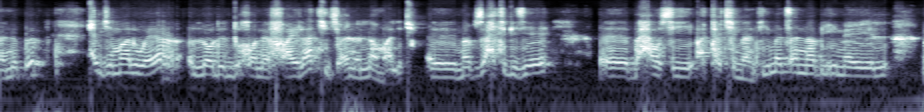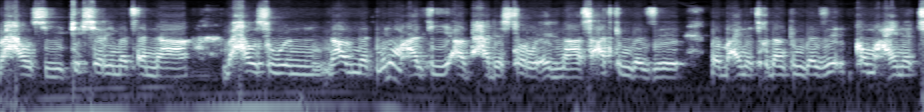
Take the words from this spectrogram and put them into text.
ነንብብ ሕጂ ማልዌር ሎድድ ዝኾነ ፋይላት ይጽዕኑልና ማለት እዩ መብዛሕቲ ግዜ ብሓውሲ ኣታቺመንት ይመጸና ብኢመይል ብሓውሲ ፒክቸር ይመጸና ብሓውሲ ውን ንኣብነት ምሉእ መዓልቲ ኣብ ሓደ ስቶር ውዒልና ሰዓት ክንገዝእ በብዓይነቱ ክዳን ክንገዝእ ከምኡ ዓይነት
